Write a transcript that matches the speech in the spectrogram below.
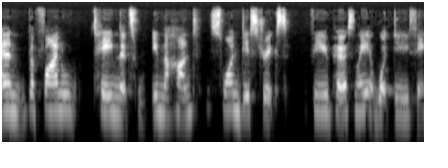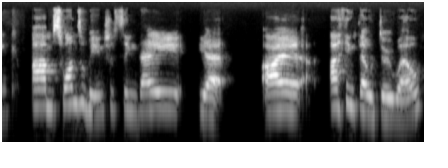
And the final team that's in the hunt, Swan Districts. For you personally, what do you think? Um, Swans will be interesting. They, yeah, I I think they'll do well.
